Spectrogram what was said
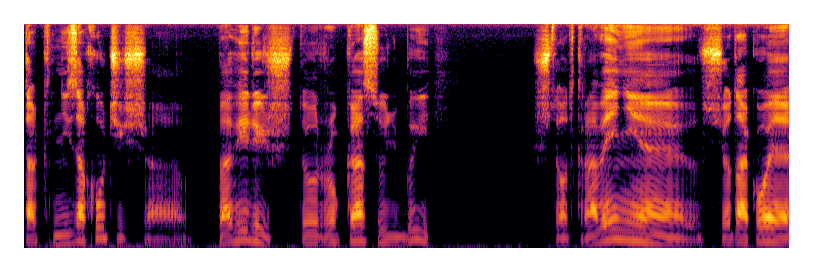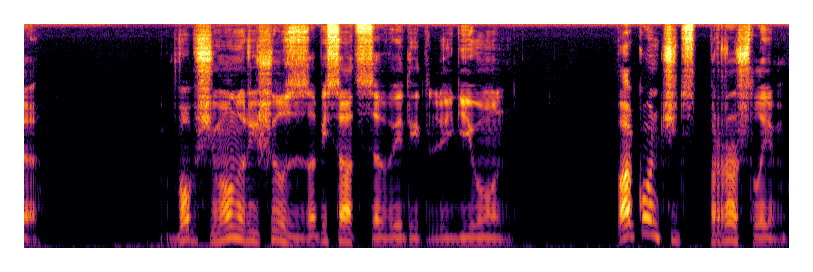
так не захочешь, а поверишь, что рука судьбы — что откровение, все такое. В общем, он решил записаться в этот легион. Покончить с прошлым,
